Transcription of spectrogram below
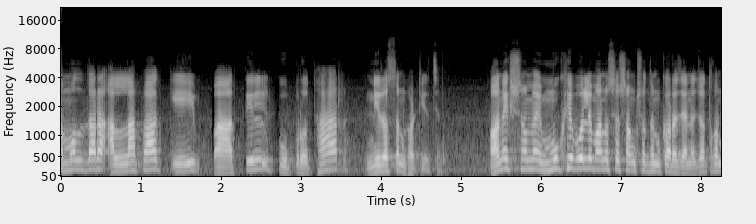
আমল দ্বারা আল্লাহ পাক এই বাতিল কুপ্রথার নিরসন ঘটিয়েছেন। অনেক সময় মুখে বলে মানুষের সংশোধন করা যায় না, যতক্ষণ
